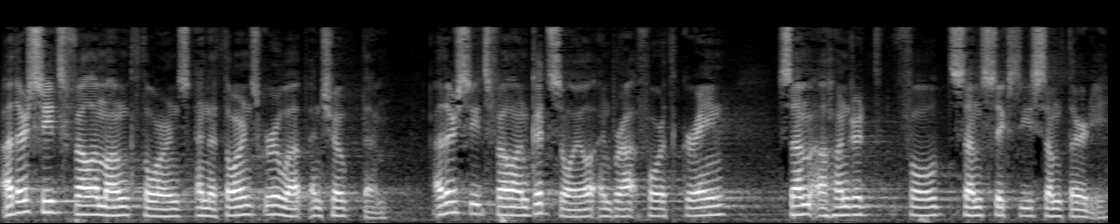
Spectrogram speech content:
Other seeds fell among thorns, and the thorns grew up and choked them. Other seeds fell on good soil and brought forth grain, some a hundredfold, some sixty, some thirty.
